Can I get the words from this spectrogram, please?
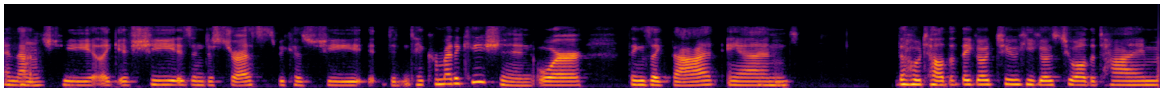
and that mm-hmm. she like if she is in distress it's because she didn't take her medication or things like that and mm-hmm. The hotel that they go to he goes to all the time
